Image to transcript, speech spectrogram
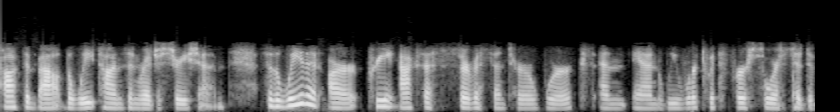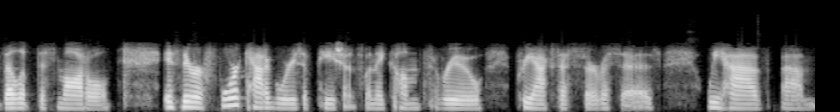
talked about the wait times and registration. So the way that our pre-access service center works, and, and we worked with First Source to develop this model, is there are four categories of patients when they come through pre-access services. We have um,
